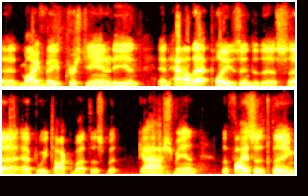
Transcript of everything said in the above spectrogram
and my faith, Christianity, and and how that plays into this uh, after we talk about this. But gosh, man, the FISA thing,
